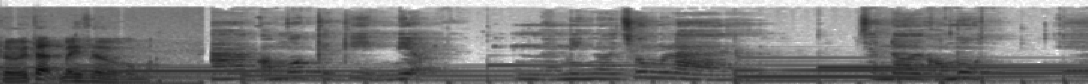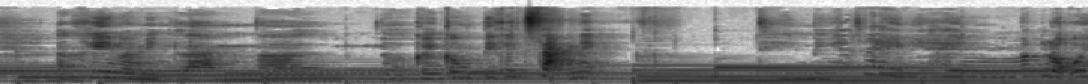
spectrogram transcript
tới tận bây giờ không ạ? À, có một cái kỷ niệm mà mình nói chung là trần đời có một mà mình làm ờ, ở cái công ty khách sạn ấy, thì mình rất hay hay mắc lỗi,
